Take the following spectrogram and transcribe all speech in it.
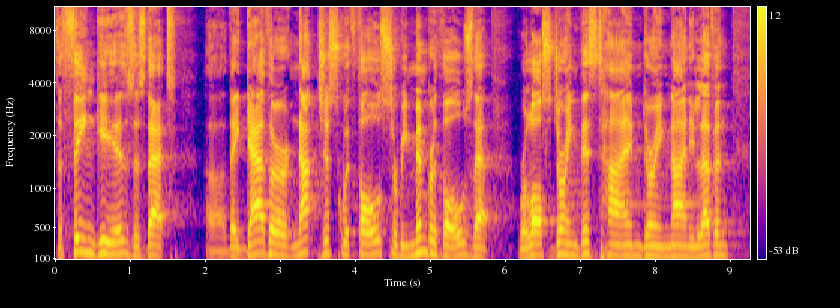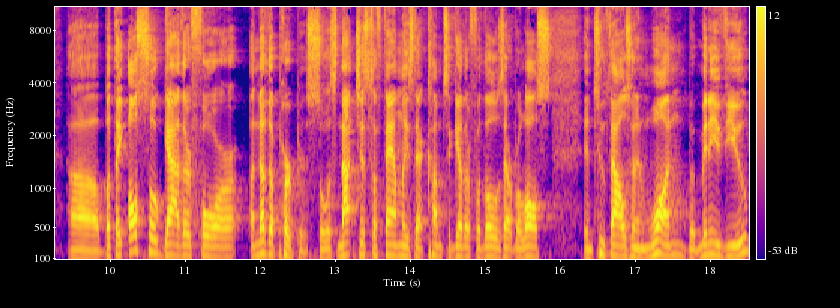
the thing is, is that uh, they gather not just with those to remember those that were lost during this time, during 9 11, uh, but they also gather for another purpose. So it's not just the families that come together for those that were lost in 2001, but many of you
